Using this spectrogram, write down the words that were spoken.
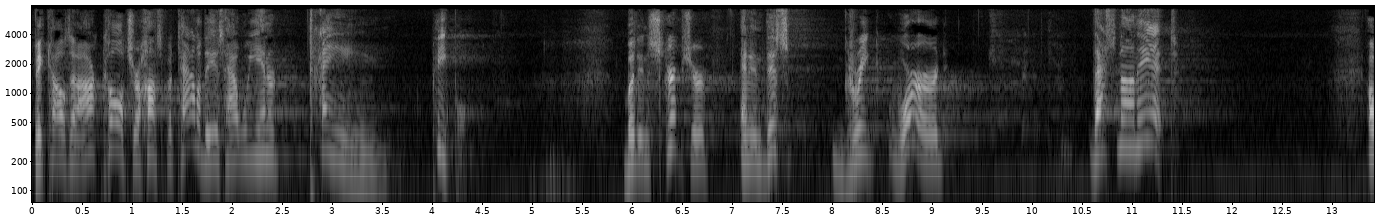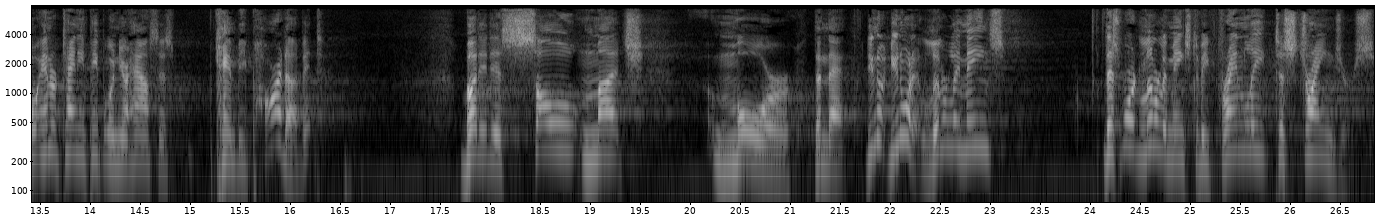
Because in our culture, hospitality is how we entertain people. But in Scripture and in this Greek word, that's not it. Oh, entertaining people in your house is, can be part of it, but it is so much more than that. Do you know, do you know what it literally means? This word literally means to be friendly to strangers.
